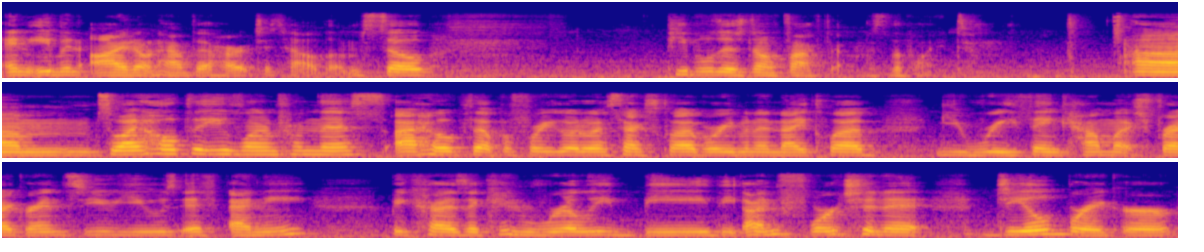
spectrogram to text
and even I don't have the heart to tell them. So people just don't fuck them, is the point. Um, so I hope that you've learned from this. I hope that before you go to a sex club or even a nightclub, you rethink how much fragrance you use, if any, because it can really be the unfortunate deal breaker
